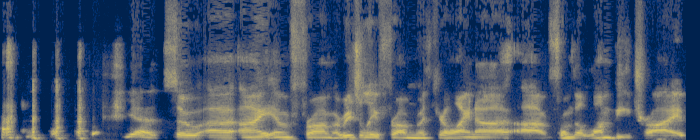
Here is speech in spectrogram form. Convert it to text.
Yeah. So uh, i am from originally from north carolina uh, from the lumbee tribe.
